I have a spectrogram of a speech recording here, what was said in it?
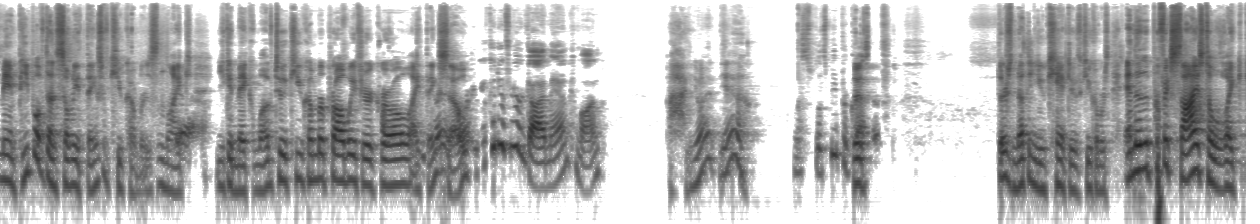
man, people have done so many things with cucumbers, and like you can make love to a cucumber probably if you're a girl. I think so. You could if you're a guy, man. Come on, Ah, You know what? Yeah. let's let's be progressive. there's nothing you can't do with cucumbers and they're the perfect size to like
